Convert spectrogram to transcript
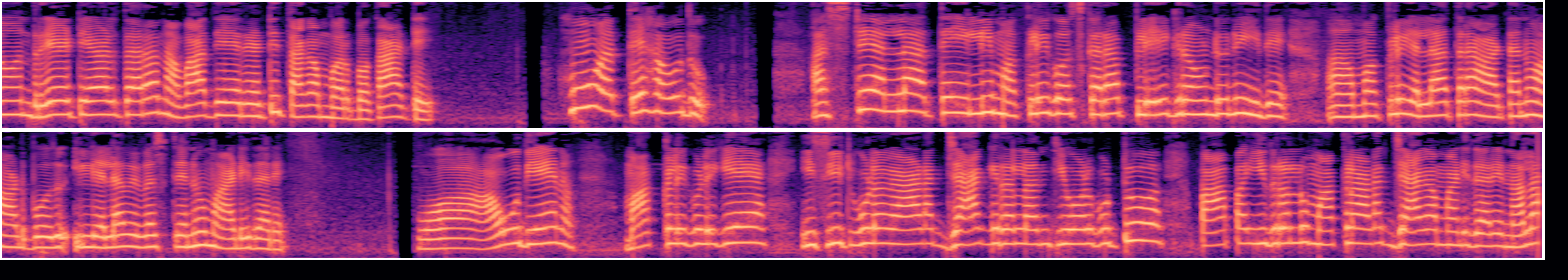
ಏನ್ ರೇಟ್ ಹೇಳ್ತಾರ ನಾವ್ ಅದೇ ರೇಟಿಗೆ ತಗೊಂಬರ್ಬೇಕು ಆಟೆ. ಹ್ಞೂ ಅತ್ತೆ ಹೌದು. ಅಷ್ಟೇ ಅಲ್ಲ ಅತ್ತೆ ಇಲ್ಲಿ ಮಕ್ಕಳಿಗೋಸ್ಕರ ಪ್ಲೇ ಗ್ರೌಂಡೂ ಇದೆ. ಆ, ಮಕ್ಳು ಎಲ್ಲಾ ತರ ಆಟನೂ ಆಡ್ಬೋದು. ಇಲ್ಲೆಲ್ಲ ವ್ಯವಸ್ಥೆನೂ ಮಾಡಿದ್ದಾರೆ. ವಾ ಹೌದೇನು? ಮಕ್ಕಳುಗಳಿಗೆ ಈ ಸೀಟ್ಗಳಿಗೆ ಆಡಕ್ ಜಾಗ ಇರಲ್ಲ ಅಂತ ಹೇಳ್ಬಿಟ್ಟು ಪಾಪ ಇದ್ರಲ್ಲೂ ಮಕ್ಳು ಆಡಕ್ ಜಾಗ ಮಾಡಿದಾರೇನಲ್ಲ?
